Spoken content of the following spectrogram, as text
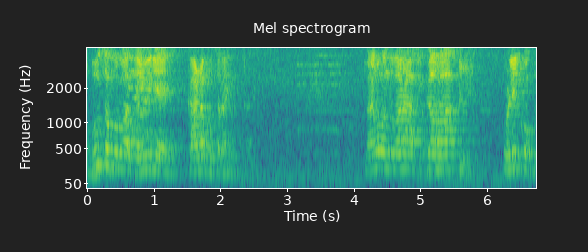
ಅಭೂತಪೂರ್ವ ಗೆಲುವಿಗೆ ಕಾರಣಭೂತರಾಗಿರ್ತಾರೆ. ನಾನು ಒಂದು ವಾರ ಸಿಗ್ಗಾವ ಹುಳಿಕೊಪ್ಪ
